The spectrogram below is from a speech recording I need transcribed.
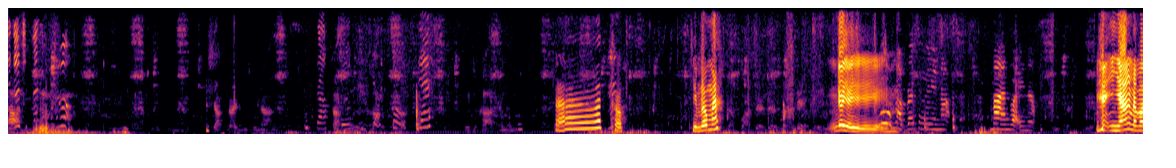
จับได้ทั้งปุยหน้าจับปุยจะขาดทั้งนั้นตัดโถทิมลงมาเดี๋ยวๆๆขับได้สวีนะมานไหวนะๆอีหยังแล้วมา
